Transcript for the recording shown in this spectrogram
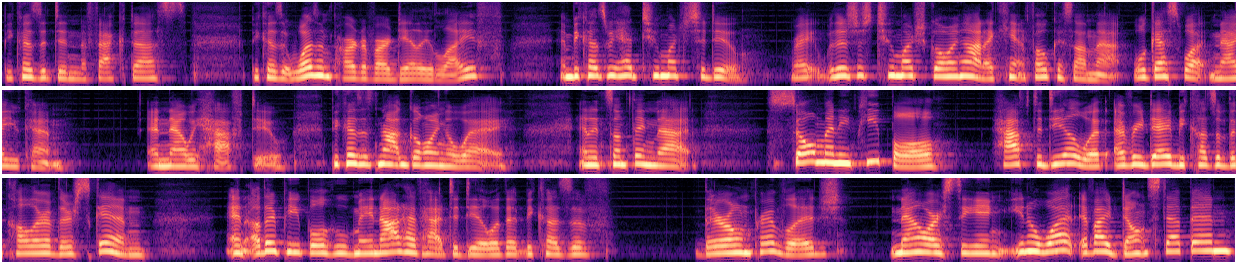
because it didn't affect us, because it wasn't part of our daily life, and because we had too much to do, right? There's just too much going on. I can't focus on that. Well, guess what? Now you can. And now we have to because it's not going away. And it's something that so many people have to deal with every day because of the color of their skin. And other people who may not have had to deal with it because of their own privilege now are seeing, you know what, if I don't step in,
